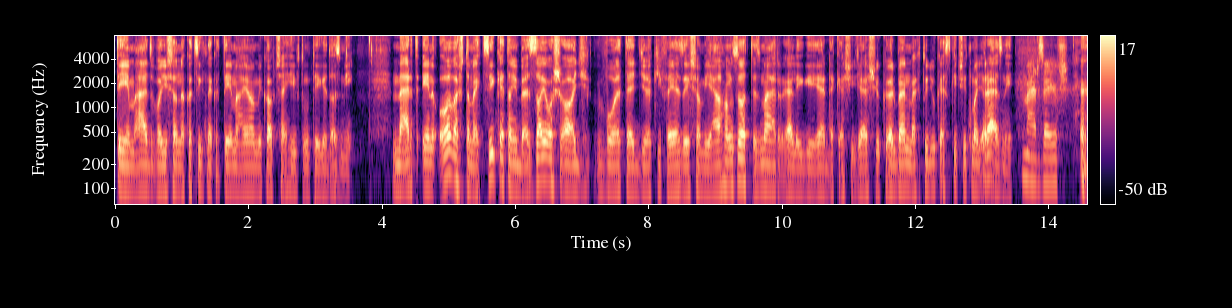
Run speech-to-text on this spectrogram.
témád, vagyis annak a cikknek a témája, ami kapcsán hívtunk téged, az mi? Mert én olvastam egy cikket, amiben zajos agy volt egy kifejezés, ami elhangzott, ez már eléggé érdekes így első körben, meg tudjuk ezt kicsit magyarázni? Már zajos.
